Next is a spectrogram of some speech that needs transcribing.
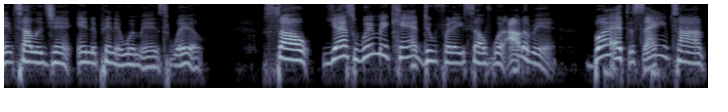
intelligent, independent women as well. So yes, women can do for themselves without a man. But at the same time,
